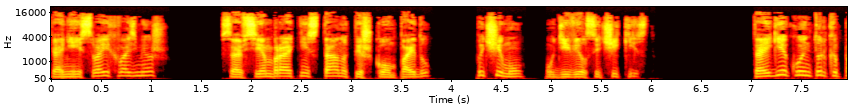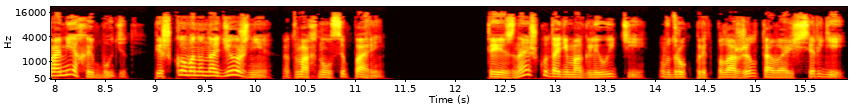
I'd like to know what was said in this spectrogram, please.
«Коней своих возьмешь?» «Совсем брать не стану, пешком пойду». «Почему?» — удивился чекист. «В тайге конь только помехой будет. Пешком оно надежнее», — отмахнулся парень. «Ты знаешь, куда не могли уйти?» — вдруг предположил товарищ Сергей.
